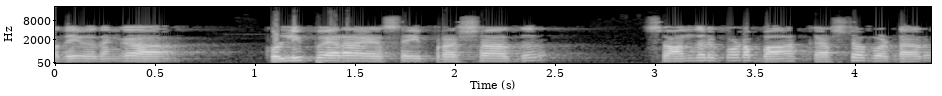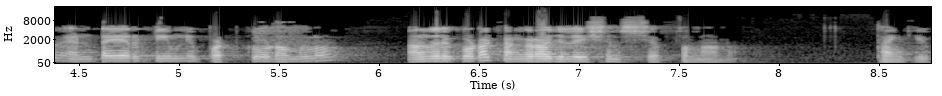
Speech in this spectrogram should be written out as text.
అదేవిధంగా కొల్లిపేర ఎస్ఐ ప్రసాద్. సో అందరూ కూడా బాగా కష్టపడ్డారు ఎంటైర్ టీంని పట్టుకోవడంలో. అందరూ కూడా కంగ్రాచులేషన్స్ చెప్తున్నాను. Thank you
